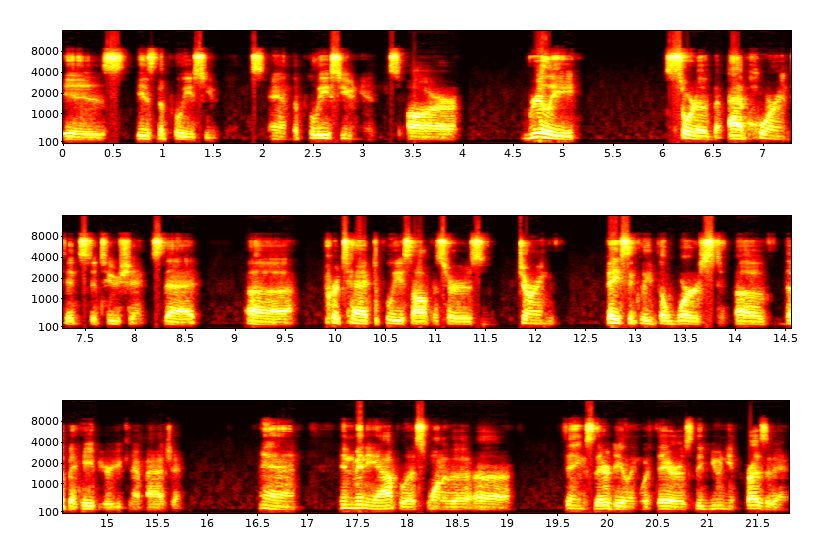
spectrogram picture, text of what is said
is is the police unions, and the police unions are really sort of abhorrent institutions that uh, protect police officers during basically the worst of the behavior you can imagine. And in Minneapolis, one of the uh, things they're dealing with there is the union president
